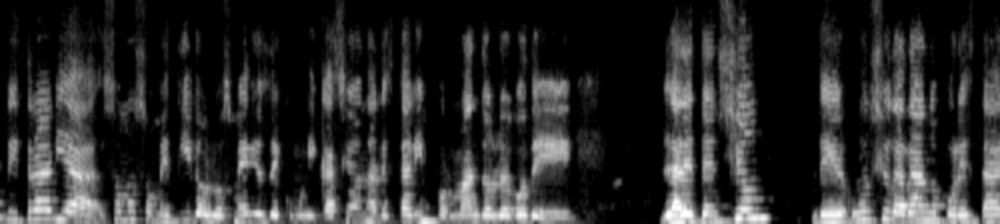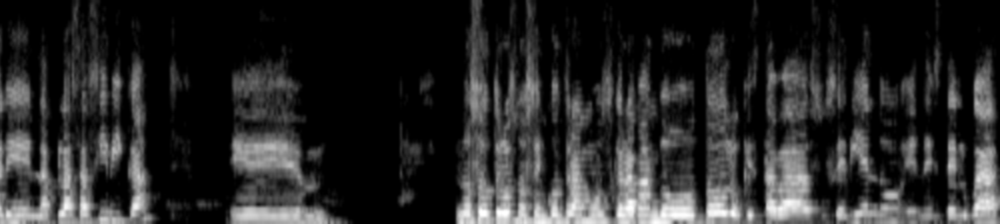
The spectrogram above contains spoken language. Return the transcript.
arbitraria somos sometidos los medios de comunicación al estar informando luego de la detención de un ciudadano por estar en la plaza cívica eh, nosotros nos encontramos grabando todo lo que estaba sucediendo en este lugar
